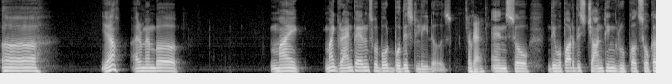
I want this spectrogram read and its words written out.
Uh, yeah, I remember my my grandparents were both Buddhist leaders, Okay. and so they were part of this chanting group called Soka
